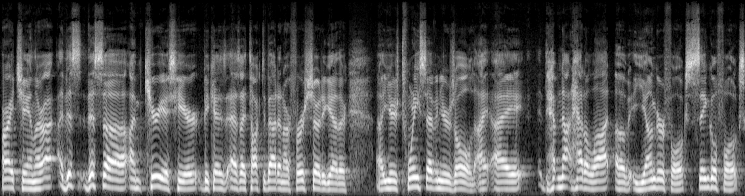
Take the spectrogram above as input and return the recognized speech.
All right, Chandler. I, this this uh, I'm curious here because as I talked about in our first show together, uh, you're 27 years old. I, I, have not had a lot of younger folks, single folks.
